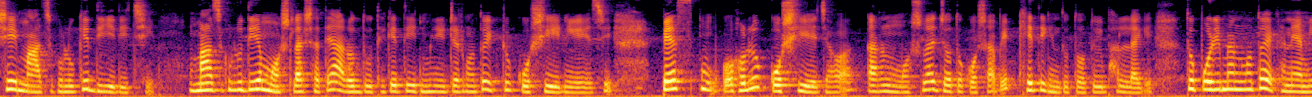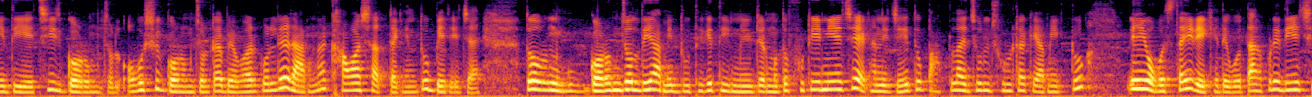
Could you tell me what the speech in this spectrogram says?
সেই মাছগুলোকে দিয়ে দিচ্ছি। মাছগুলো দিয়ে মশলার সাথে আরও দু থেকে তিন মিনিটের মতো একটু কষিয়ে নিয়েছি। পেস হলো কষিয়ে যাওয়া। কারণ মশলা যত কষাবে খেতে কিন্তু ততই ভালো লাগে। তো পরিমাণ মতো এখানে আমি দিয়েছি গরম জল। অবশ্যই গরম জলটা ব্যবহার করলে রান্নার খাওয়ার স্বাদটা কিন্তু বেড়ে যায়। তো গরম জল দিয়ে আমি দু থেকে তিন মিনিটের মতো ফুটিয়ে নিয়েছি। এখানে যেহেতু পাতলা ঝুল, ঝুলটাকে আমি একটু এই অবস্থায় রেখে দেবো। তারপরে দিয়েছি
